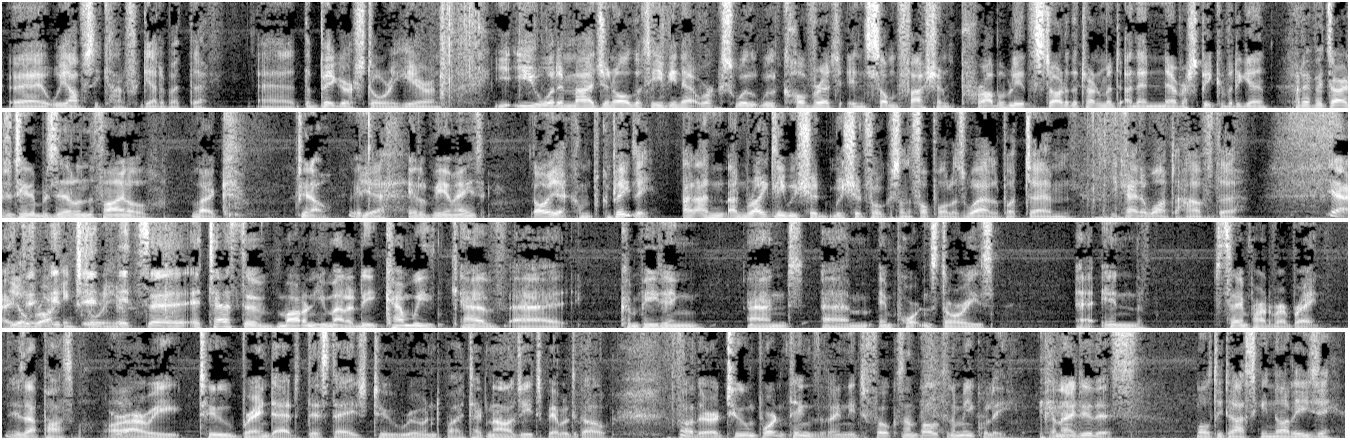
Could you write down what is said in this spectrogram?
uh, we obviously can't forget about the uh, the bigger story here. And y- you would imagine all the TV networks will, will cover it in some fashion, probably at the start of the tournament, and then never speak of it again. But if it's Argentina Brazil in the final, like, you know, it, yeah. it'll be amazing. Oh yeah, com- completely. And, and, and rightly, we should we should focus on the football as well. But um, you kind of want to have the yeah, the overarching it, story it, here. It's a, a, test of modern humanity. Can we have uh, competing and um, important stories uh, in the same part of our brain. Is that possible? Or yeah. are we too brain dead at this stage, too ruined by technology to be able to go, oh, there are two important things that I need to focus on both of them equally. Can I do this? Multitasking, not easy.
